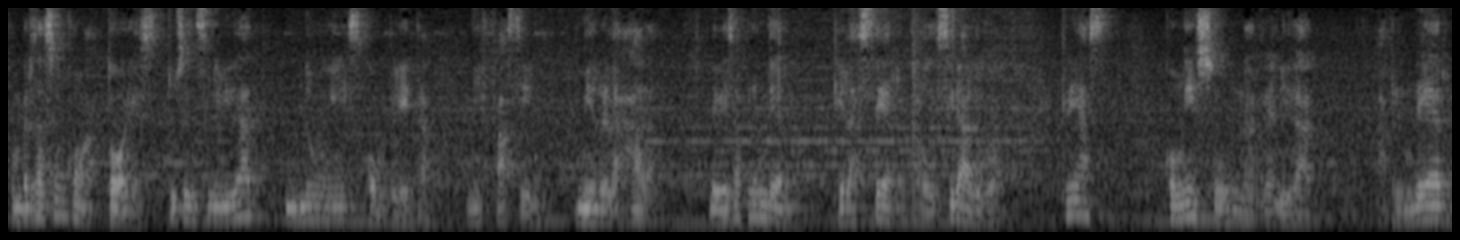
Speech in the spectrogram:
Conversación con actores. Tu sensibilidad no es completa, ni fácil, ni relajada. Debes aprender que el hacer o decir algo creas con eso una realidad. Aprender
